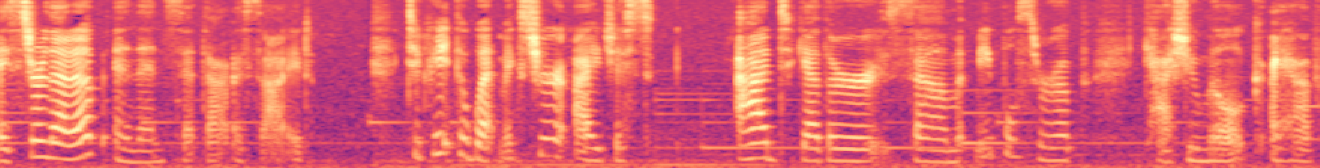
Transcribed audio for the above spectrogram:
I stir that up and then set that aside. To create the wet mixture, I just add together some maple syrup, cashew milk. I have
